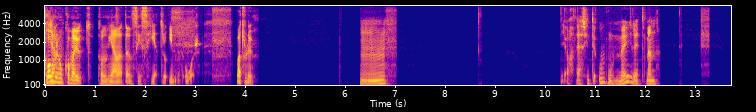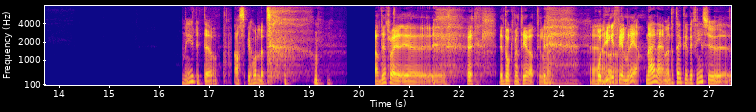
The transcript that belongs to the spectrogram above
Kommer Ja. hon komma ut som någonting annat än cis hetero inom ett år? Vad tror du? Mm. Ja, det är alltså inte omöjligt, men... Hon är ju lite åt Aspi-hållet. Ja, det tror jag är, är dokumenterat till och med. Och det är inget fel med det. Nej, nej, men jag tänkte det finns ju eh,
